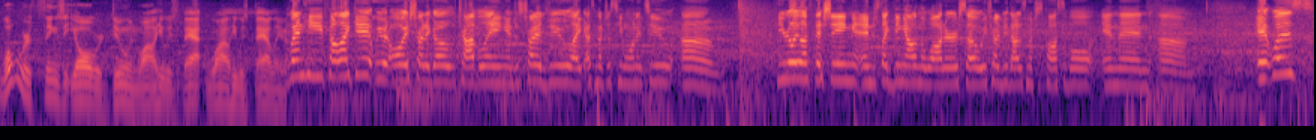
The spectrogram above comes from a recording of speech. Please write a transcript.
What were things that y'all were doing while he was bat while he was battling? When he felt like it, we would always try to go traveling and just try to do like as much as he wanted to. Um, he really loved fishing and just like being out in the water, so we try to do that as much as possible. And then um, it was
